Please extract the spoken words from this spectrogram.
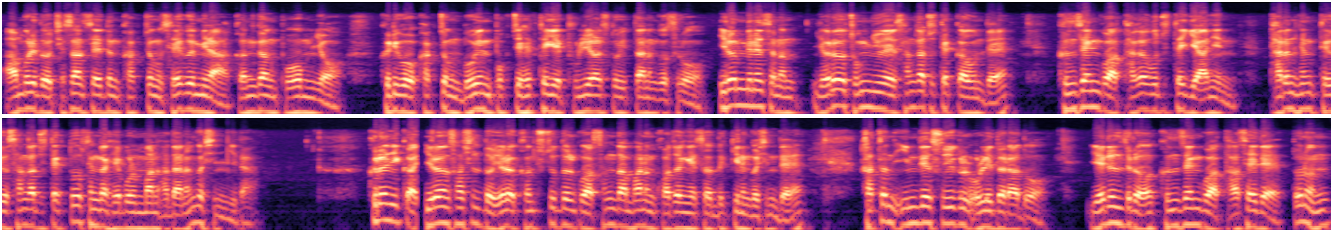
아무래도 재산세 등 각종 세금이나 건강보험료 그리고 각종 노인복지 혜택에 불리할 수도 있다는 것으로 이런 면에서는 여러 종류의 상가주택 가운데 근생과 다가구 주택이 아닌 다른 형태의 상가주택도 생각해 볼 만하다는 것입니다. 그러니까 이런 사실도 여러 건축주들과 상담하는 과정에서 느끼는 것인데 같은 임대 수익을 올리더라도 예를 들어 근생과 다세대 또는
